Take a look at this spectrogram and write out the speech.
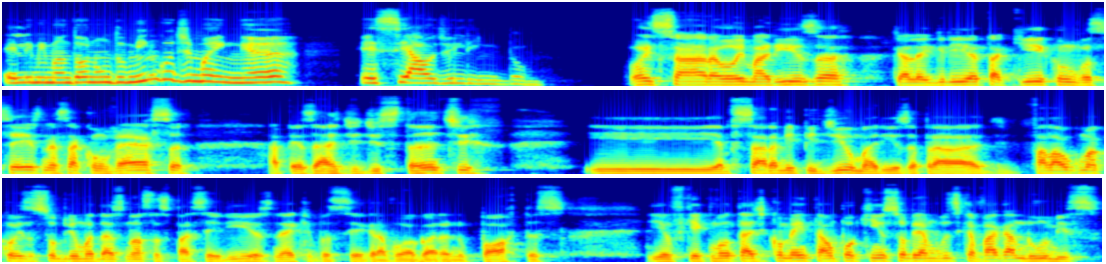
ele me mandou num domingo de manhã esse áudio lindo. Oi, Sara. Oi, Marisa. Que alegria estar aqui com vocês nessa conversa, apesar de distante. E a Sara me pediu, Marisa, para falar alguma coisa sobre uma das nossas parcerias, né, que você gravou agora no Portas. E eu fiquei com vontade de comentar um pouquinho sobre a música Vagalumes,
